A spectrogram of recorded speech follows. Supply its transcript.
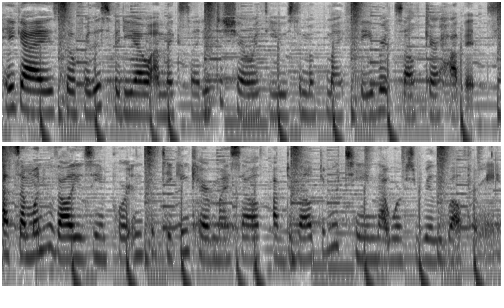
Hey guys, so for this video, I'm excited to share with you some of my favorite self-care habits. As someone who values the importance of taking care of myself, I've developed a routine that works really well for me.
